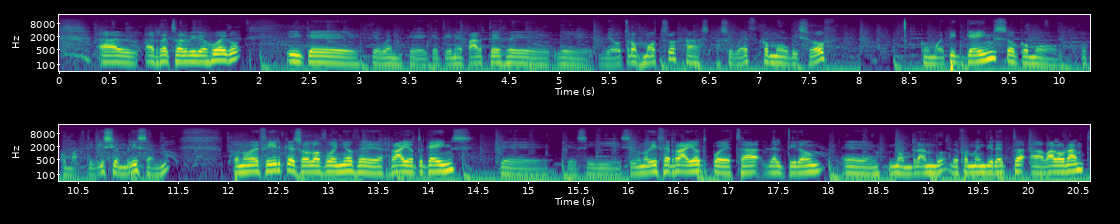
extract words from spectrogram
al, al resto del videojuego y que, que, bueno, que, que tiene partes de, de- de otros monstruos a, a su vez, como Ubisoft, como Epic Games o como, o como Activision Blizzard, ¿no? Por no decir que son los dueños de Riot Games, que, que si, si uno dice Riot, pues está del tirón eh, nombrando de forma indirecta a Valorant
